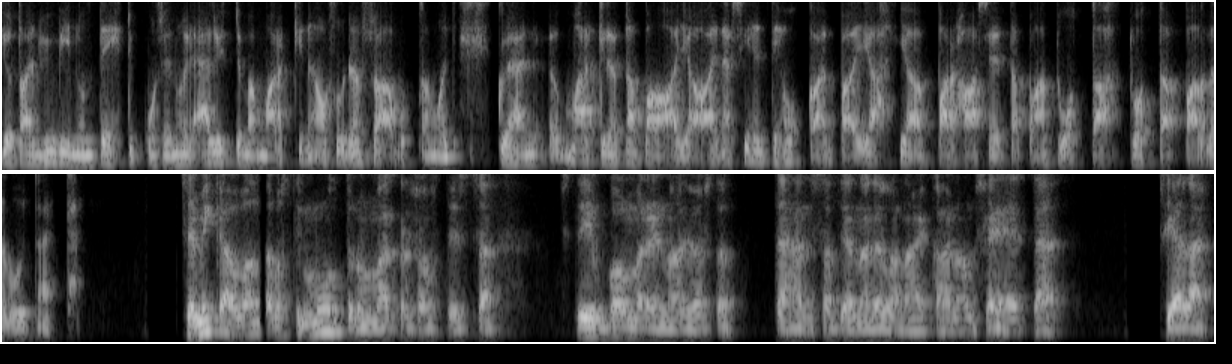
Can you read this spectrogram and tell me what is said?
jotain hyvin on tehty, kun se noin älyttömän markkinaosuuden on saavuttanut, että kyllähän markkinatapa ajaa aina siihen tehokkaimpaan ja, ja parhaaseen tapaan tuottaa, tuottaa palveluita, että. Se, mikä on valtavasti muuttunut Microsoftissa Steve Ballmerin ajoista tähän Satya Nadellan aikaan on se, että siellä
